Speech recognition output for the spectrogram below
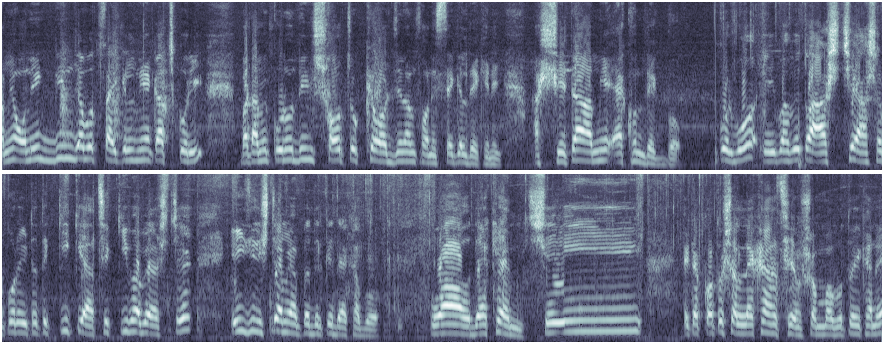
আমি অনেক দিন যাবৎ সাইকেল নিয়ে কাজ করি, বাট আমি কোনোদিন স্বচক্ষে অরিজিনাল ফনিক সাইকেল দেখিনি। আর সেটা আমি এখন দেখব। করব। এইভাবে তো আসছে, আসার পরে এটাতে কি কি আছে, কীভাবে আসছে, এই জিনিসটা আমি আপনাদেরকে দেখাবো। ওয়াও, দেখেন, সেই এটা কত সাল লেখা আছে সম্ভবত এখানে।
